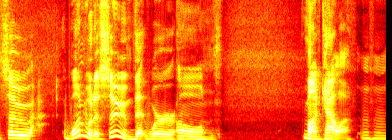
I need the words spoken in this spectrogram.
So one would assume that we're on Mon Cala. Mm-hmm.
